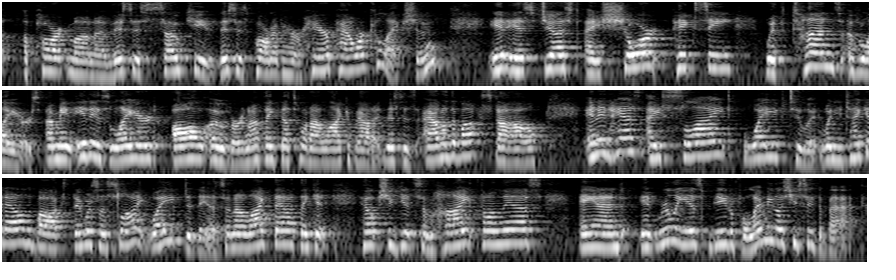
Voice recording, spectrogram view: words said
Wille Apart Mono. This is so cute. This is part of her Hair Power collection. It is just a short pixie with tons of layers. I mean, it is layered all over, and I think that's what I like about it. This is out of the box style, and it has a slight wave to it. When you take it out of the box, there was a slight wave to this, and I like that. I think it helps you get some height on this, and it really is beautiful. Let me let you see the back.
